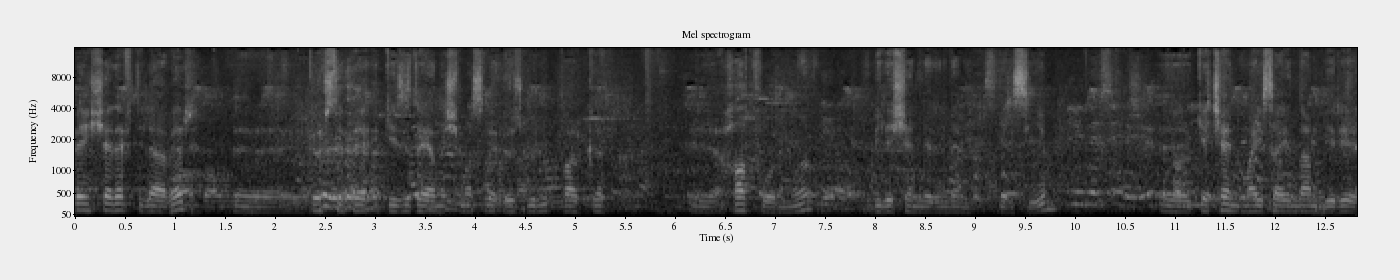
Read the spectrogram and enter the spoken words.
Şeref Dilaver, e, Göztepe Gezi Dayanışması ve Özgürlük Parkı e, Halk Forumu bileşenlerinden birisiyim. E, geçen Mayıs ayından beri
